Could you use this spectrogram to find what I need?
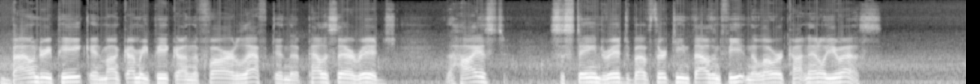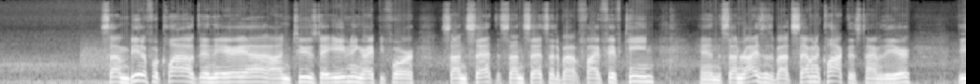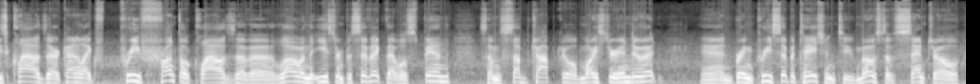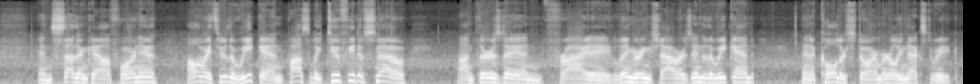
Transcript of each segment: Boundary Peak and Montgomery Peak on the far left in the Palliser Ridge, the highest sustained ridge above 13,000 feet in the lower continental U.S. Some beautiful clouds in the area on Tuesday evening right before sunset. The sun sets at about 5.15 and the sun rises about 7 o'clock this time of the year. These clouds are kind of like prefrontal clouds of a low in the eastern Pacific that will spin some subtropical moisture into it and bring precipitation to most of central and southern California all the way through the weekend, possibly two feet of snow on Thursday and Friday. Lingering showers into the weekend, then a colder storm early next week.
